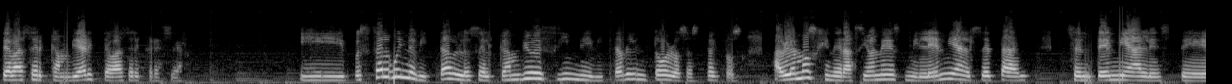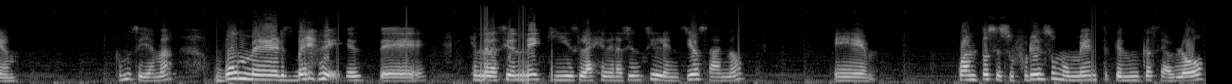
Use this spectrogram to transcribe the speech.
te va a hacer cambiar y te va a hacer crecer. Y pues es algo inevitable, o sea, el cambio es inevitable en todos los aspectos. Hablamos generaciones millennial, Z, centennial, este, ¿cómo se llama? Boomers, baby, este, generación X, la generación silenciosa, ¿no? Eh, cuánto se sufrió en su momento que nunca se habló,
